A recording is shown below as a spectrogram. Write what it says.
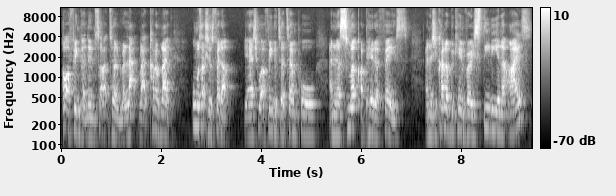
got a finger and then started to relax, like kind of like, almost like she was fed up yeah, she put her finger to her temple, and then a smirk appeared her face, and then she kind of became very steely in her eyes.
